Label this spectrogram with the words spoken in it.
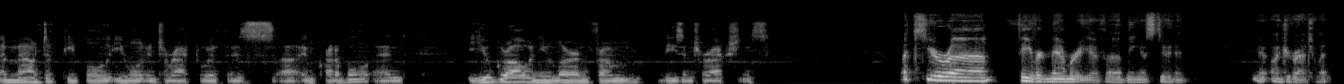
amount of people you will interact with is uh, incredible and you grow and you learn from these interactions What's your uh, favorite memory of uh, being a student, you undergraduate?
